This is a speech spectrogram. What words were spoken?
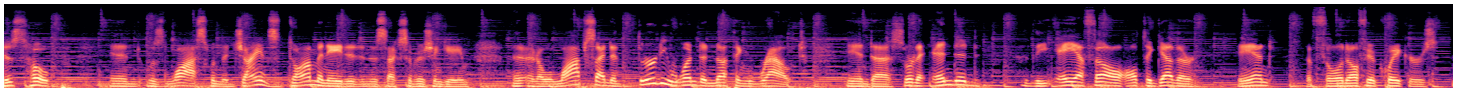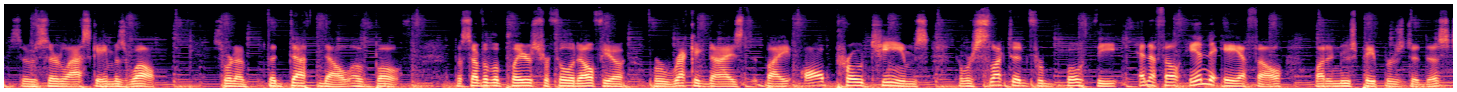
his hope and was lost when the Giants dominated in this exhibition game in a lopsided 31 to nothing rout and uh, sort of ended the AFL altogether and the Philadelphia Quakers. So it was their last game as well. Sort of the death knell of both. Now, several of the players for Philadelphia were recognized by all pro teams that were selected for both the NFL and the AFL. A lot of newspapers did this.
